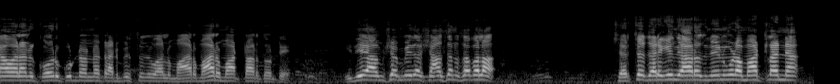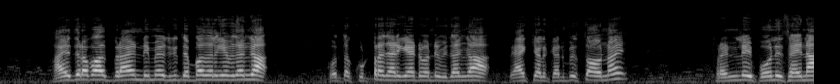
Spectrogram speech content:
కావాలని కోరుకుంటున్నట్టు అనిపిస్తుంది వాళ్ళు మారు మారు మాట్లాడుతుంటే. ఇదే అంశం మీద శాసనసభలో చర్చ జరిగింది. ఆ రోజు నేను కూడా మాట్లాడినా. హైదరాబాద్ బ్రాండ్ ఇమేజ్కి దెబ్బ తగిలే విధంగా కొంత కుట్ర జరిగేటువంటి విధంగా వ్యాఖ్యలు కనిపిస్తూ ఉన్నాయి. ఫ్రెండ్లీ పోలీస్ అయినా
